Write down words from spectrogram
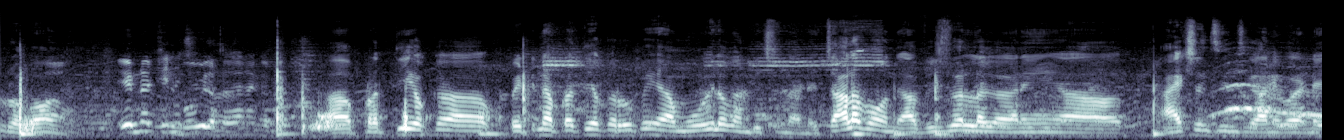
బ్రో బాగుంది. ప్రతి ఒక్క పెట్టిన ప్రతి ఒక్క రూపీ ఆ మూవీలో కనిపించిందండి. చాలా బాగుంది. ఆ విజువల్ కానీ ఆ యాక్షన్ సీన్స్ కానివ్వండి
